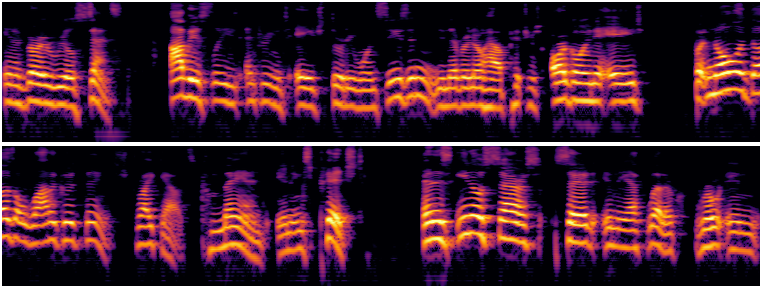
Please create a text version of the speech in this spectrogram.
in a very real sense. Obviously, he's entering his age 31 season. You never know how pitchers are going to age. But Nola does a lot of good things strikeouts, command, innings pitched. And as Eno Sarris said in The Athletic, wrote in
